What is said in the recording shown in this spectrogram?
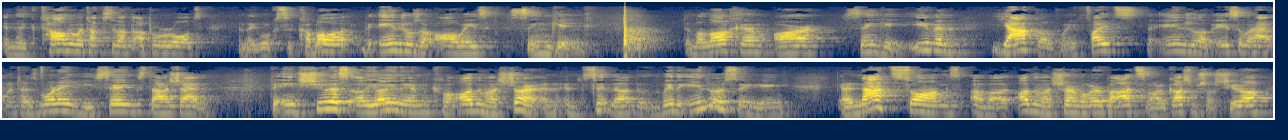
in the Talmud, it talks about the upper world, and the works of Kabbalah, the angels are always singing. The Malachim are singing. Even Yaakov, when he fights the angel of Esau, what happened his morning, he sings to Hashem. The Ein Shiras Al Yoinim Adam Hashar, and the, the way the angels are singing, are not songs of uh, Adam Hashem or Ba'atzma or Gashim Shal Shira,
